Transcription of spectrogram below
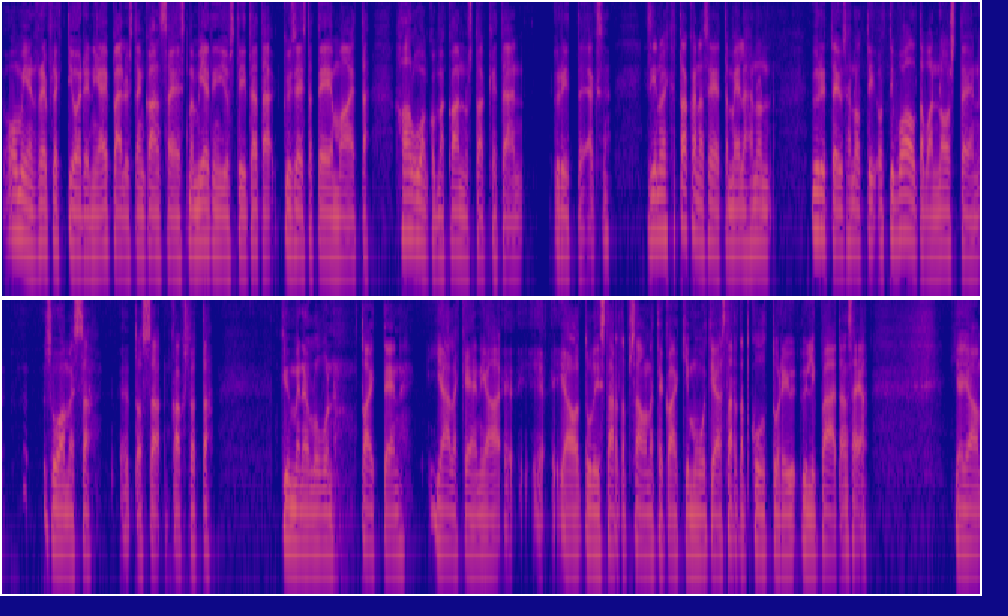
omien reflektioiden ja epäilysten kanssa. Ja sitten mä mietin just tätä kyseistä teemaa, että haluanko mä kannustaa ketään yrittäjäksi. Ja siinä on ehkä takana se, että meillähän on, yrittäjyyshän otti, otti valtavan nosteen Suomessa tuossa 2010-luvun taitteen jälkeen. Ja, ja, ja tuli startup-saunat ja kaikki muut ja startup-kulttuuri ylipäätänsä. Ja, ja, ja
